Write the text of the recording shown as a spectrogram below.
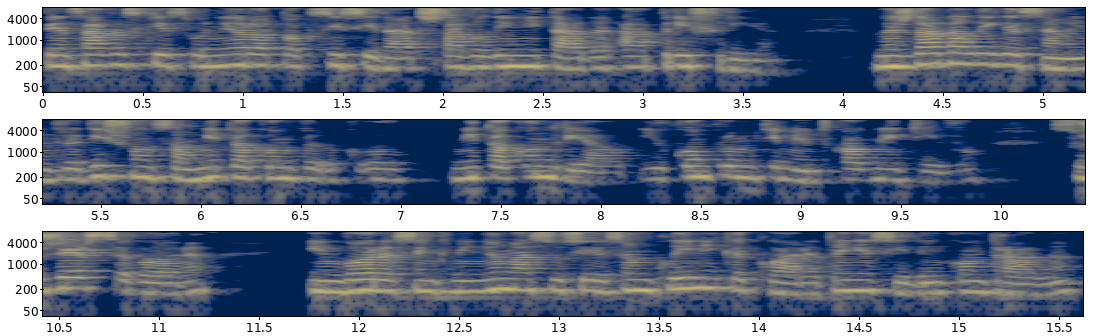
pensava-se que a sua neurotoxicidade estava limitada à periferia mas dada a ligação entre a disfunção mitocondrial e o comprometimento cognitivo, sugere-se agora, embora sem que nenhuma associação clínica clara tenha sido encontrada,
